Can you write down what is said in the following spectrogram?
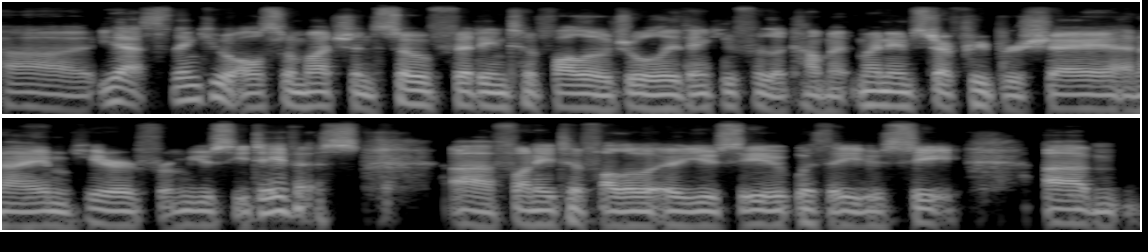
Uh, yes, thank you all so much. And so fitting to follow Julie. Thank you for the comment. My name is Jeffrey Bruchet, and I am here from UC Davis. Uh, funny to follow a UC with a UC. Um,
